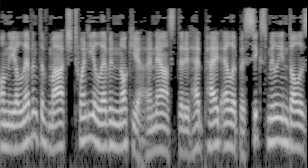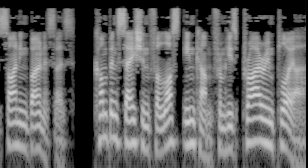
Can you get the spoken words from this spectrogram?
On the 11th of March 2011 Nokia announced that it had paid Elop a $6 million signing bonus as compensation for lost income from his prior employer,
